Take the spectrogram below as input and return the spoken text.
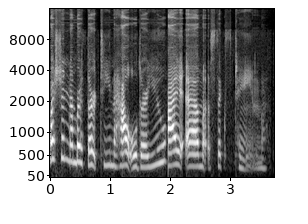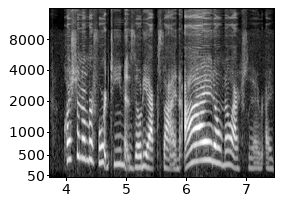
Question number 13, how old are you? I am 16. Question number 14, zodiac sign. I don't know actually, I, I,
